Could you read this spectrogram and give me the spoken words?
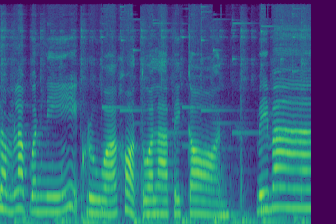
สำหรับวันนี้ครัวขอตัวลาไปก่อน บ๊ายบาย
